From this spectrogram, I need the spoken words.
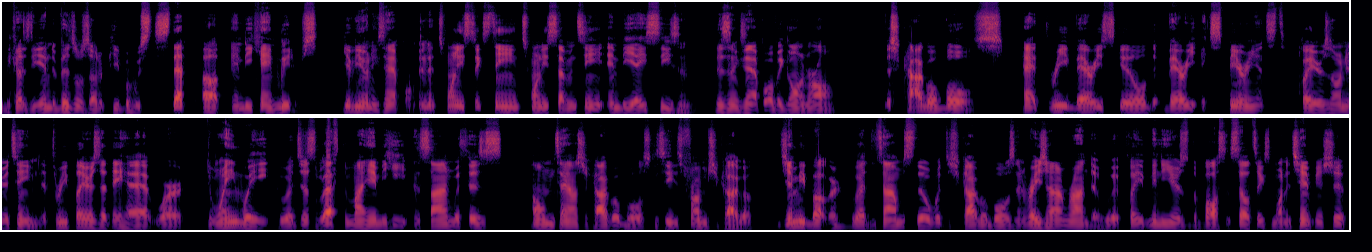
because the individuals are the people who stepped up and became leaders I'll give you an example. In the 2016 2017 NBA season, this is an example of it going wrong. The Chicago Bulls had three very skilled, very experienced players on their team. The three players that they had were Dwyane Wade, who had just left the Miami Heat and signed with his hometown Chicago Bulls because he's from Chicago. Jimmy Butler, who at the time was still with the Chicago Bulls, and Rajon Rondo, who had played many years with the Boston Celtics, won a championship,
